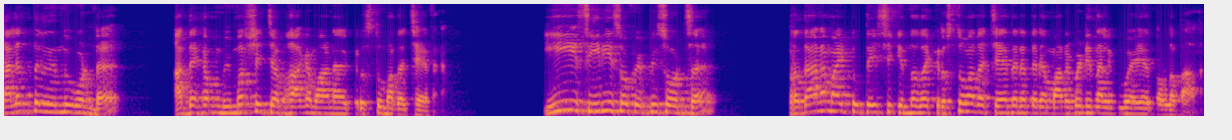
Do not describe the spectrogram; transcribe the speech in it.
തലത്തിൽ നിന്നുകൊണ്ട് അദ്ദേഹം വിമർശിച്ച ഭാഗമാണ് ക്രിസ്തുമത ചേതന ഈ സീരീസ് ഓഫ് എപ്പിസോഡ്സ് പ്രധാനമായിട്ട് ഉദ്ദേശിക്കുന്നത് ക്രിസ്തുമത ചേതനത്തിന് മറുപടി നൽകുക എന്നുള്ളതാണ്.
